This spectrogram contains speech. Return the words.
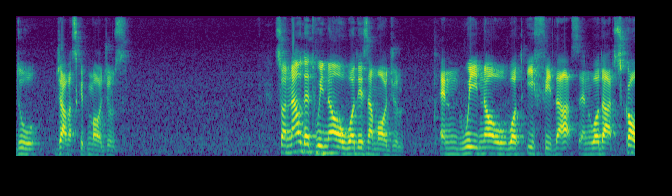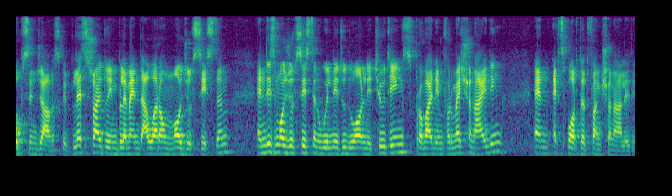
do JavaScript modules. So now that we know what is a module, and we know what IIFE does and what are scopes in JavaScript, let's try to implement our own module system. And this module system will need to do only two things, provide information hiding and exported functionality.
